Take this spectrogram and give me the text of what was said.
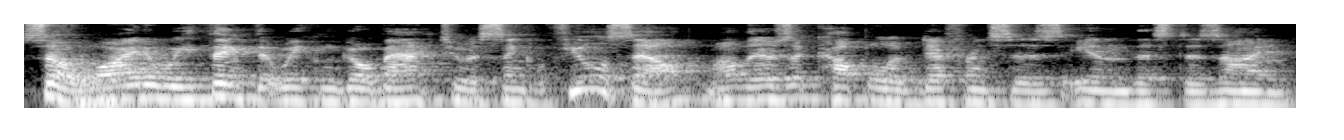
So why do we think that we can go back to a single fuel cell? Well, there's a couple of differences in this design.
